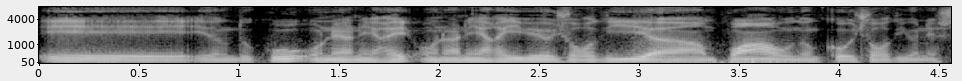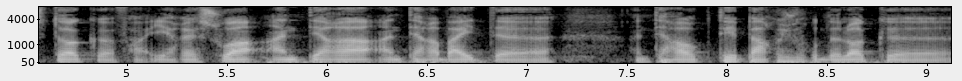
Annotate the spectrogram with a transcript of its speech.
Et, donc, du coup, on en est, arrivé aujourd'hui à un point où, donc, aujourd'hui, on est stock, enfin, il reçoit un, tera, un terabyte, euh, teraoctet par jour de lock euh.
